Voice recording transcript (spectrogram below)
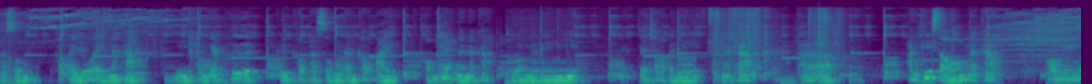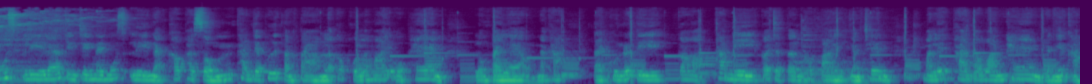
ผสมเข้าไปด้วยนะคะ มีธัญพืชคือเขาผสมกันเข้าไปของแห้งนะนะคะ รวมอยู่ในนี้จะชอบอันนี้นะคะอันที่สองนะคะ พอมีมุสลีแล้วจริงๆ ในมุสลีเนี่ยเขาผสมธัญพืชต่างๆ แล้วก็ผลไม้อบแห้งลงไปแล้วนะคะ แต่คุณรตีก็ถ้ามีก็จะเติมเข้าไปอย่างเช่นมเมล็ดทานตะวันแห้งอย่างนี้ค่ะ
